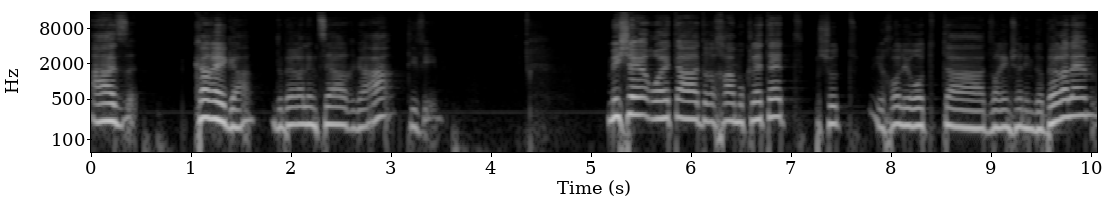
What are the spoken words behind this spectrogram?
אז כרגע, נדבר על אמצעי ההרגעה טבעיים. מי שרואה את ההדרכה המוקלטת, פשוט יכול לראות את הדברים שאני מדבר עליהם,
